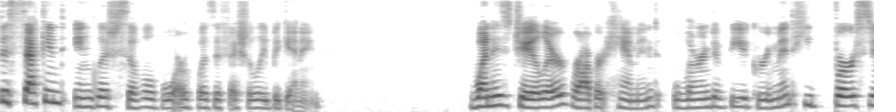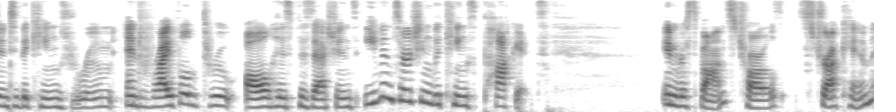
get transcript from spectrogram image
The Second English Civil War was officially beginning. When his jailer, Robert Hammond, learned of the agreement, he burst into the king's room and rifled through all his possessions, even searching the king's pockets. In response, Charles struck him,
